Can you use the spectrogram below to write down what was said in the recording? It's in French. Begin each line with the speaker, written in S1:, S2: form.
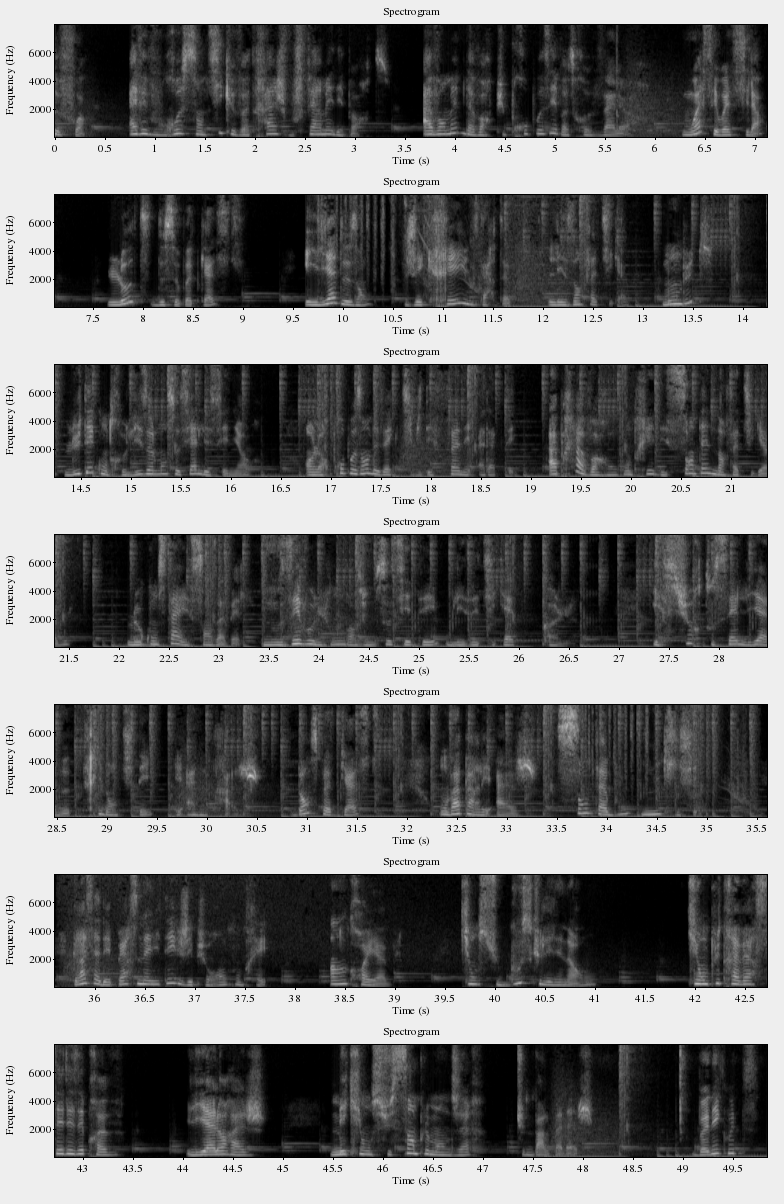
S1: de fois avez-vous ressenti que votre âge vous fermait des portes, avant même d'avoir pu proposer votre valeur? Moi, c'est Wassila, l'hôte de ce podcast. Et il y a deux ans, j'ai créé une start-up, Les Infatigables. Mon but? Lutter contre l'isolement social des seniors en leur proposant des activités fun et adaptées. Après avoir rencontré des centaines d'infatigables, le constat est sans appel. Nous évoluons dans une société où les étiquettes collent. Et surtout celles liées à notre identité et à notre âge. Dans ce podcast, on va parler âge, sans tabou ni cliché. Grâce à des personnalités que j'ai pu rencontrer, incroyables, qui ont su bousculer les normes, qui ont pu traverser des épreuves liées à leur âge, mais qui ont su simplement dire Tu me parles pas d'âge. Bonne écoute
